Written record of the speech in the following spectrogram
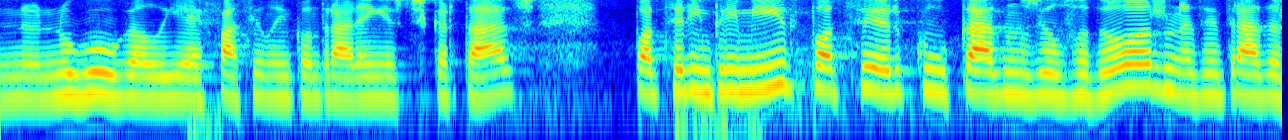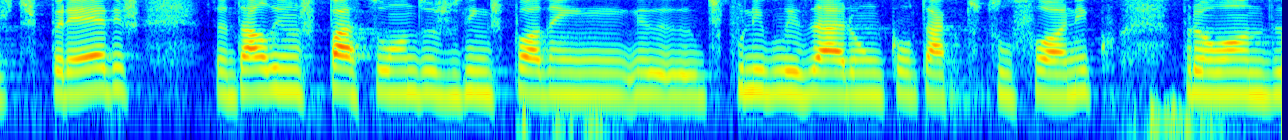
no, no Google e é fácil encontrarem estes cartazes. Pode ser imprimido, pode ser colocado nos elevadores, nas entradas dos prédios. Portanto, há ali um espaço onde os vizinhos podem eh, disponibilizar um contacto telefónico para onde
